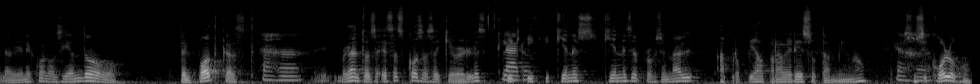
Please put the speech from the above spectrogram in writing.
La viene conociendo del podcast. Ajá. Eh, ¿Verdad? Entonces, esas cosas hay que. Claro. Y, quién, es, quién es el profesional apropiado para ver eso también, ¿no? Es un psicólogo.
